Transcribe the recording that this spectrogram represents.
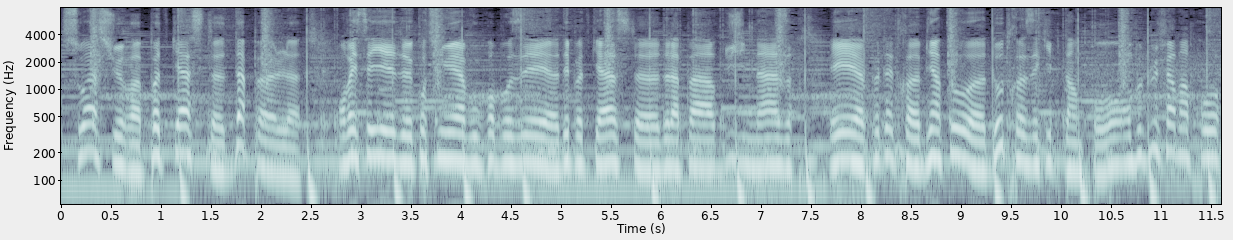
soit sur euh, podcast d'Apple. On va essayer de continuer à vous proposer euh, des podcasts euh, de la part du gymnase et euh, peut-être euh, bientôt euh, d'autres équipes d'impro. On peut plus faire d'impro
